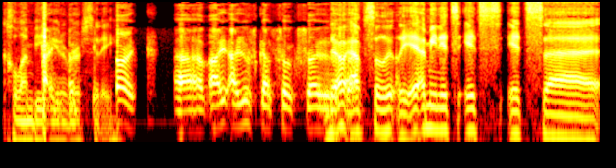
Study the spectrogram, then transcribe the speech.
Columbia I, University. Sorry, uh, I, I just got so excited. No, absolutely. I mean, it's it's it's uh,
